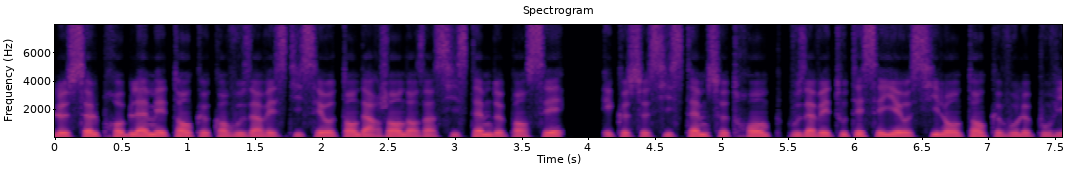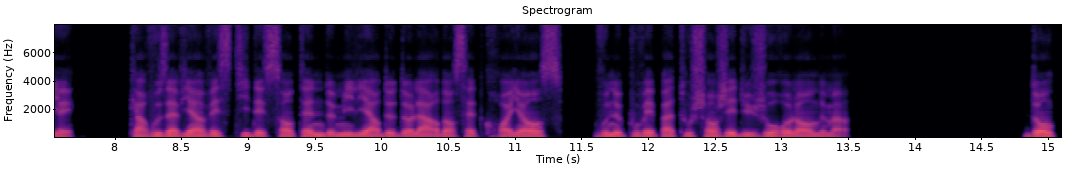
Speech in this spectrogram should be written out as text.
Le seul problème étant que quand vous investissez autant d'argent dans un système de pensée, et que ce système se trompe, vous avez tout essayé aussi longtemps que vous le pouviez car vous aviez investi des centaines de milliards de dollars dans cette croyance, vous ne pouvez pas tout changer du jour au lendemain. Donc,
